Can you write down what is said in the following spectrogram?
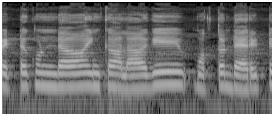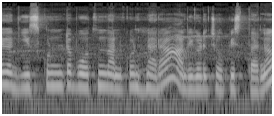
పెట్టకుండా ఇంకా అలాగే మొత్తం డైరెక్ట్గా గీసుకుంటూ పోతుంది అనుకుంటున్నారా అది కూడా చూపిస్తాను.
